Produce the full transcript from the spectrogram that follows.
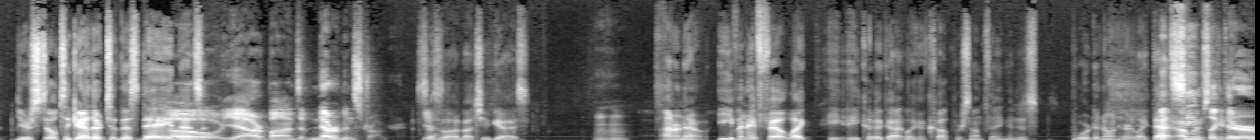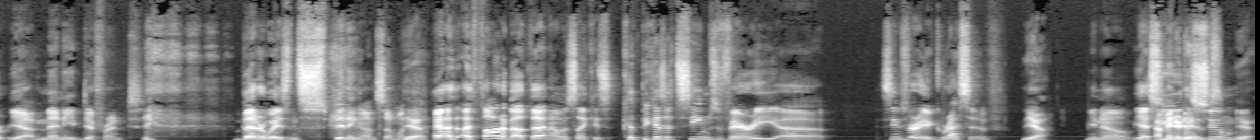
you're still together to this day. That's oh yeah, our bonds have never been stronger. says a lot about you guys. Mm-hmm. I don't know. Even it felt like he, he could have got like a cup or something and just poured it on her like that. It would- seems like you know- there are yeah many different better ways than spitting on someone. Yeah. I, I thought about that and I was like, cause, because it seems very uh, it seems very aggressive. Yeah. You know, yes. I mean, it is, yeah.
